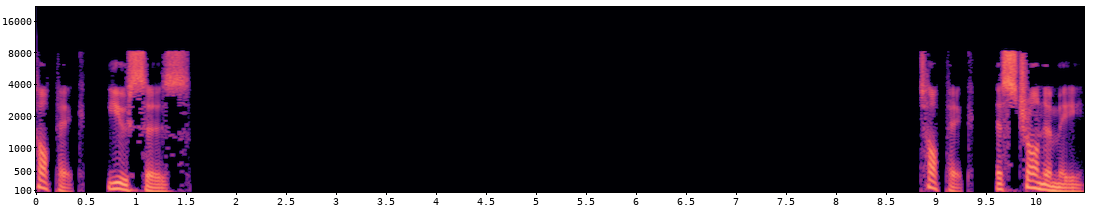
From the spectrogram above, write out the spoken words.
Topic: Uses. Topic: Astronomy.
